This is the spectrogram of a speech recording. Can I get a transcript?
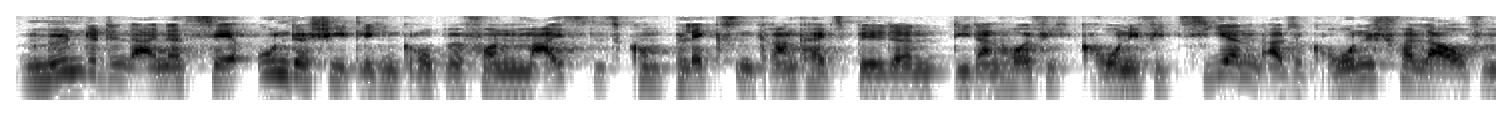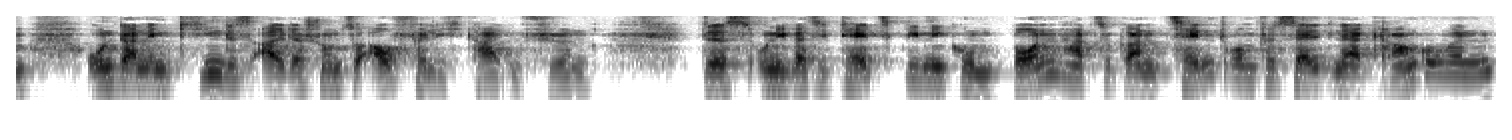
mündet in einer sehr unterschiedlichen Gruppe von meistens komplexen Krankheitsbildern, die dann häufig chronifizieren, also chronisch verlaufen und dann im Kindesalter schon zu Auffälligkeiten führen. Das Universitätsklinikum Bonn hat sogar ein Zentrum für seltene Erkrankungen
